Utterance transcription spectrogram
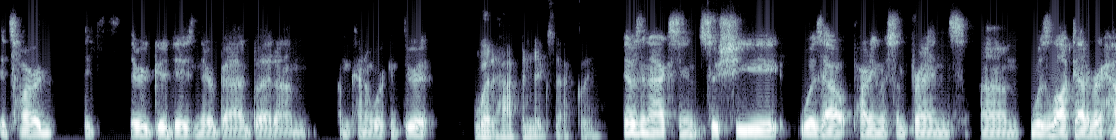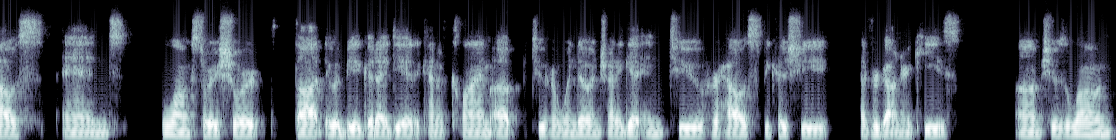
it's hard. It's there are good days and there are bad, but um, I'm kind of working through it. What happened exactly? It was an accident. So she was out partying with some friends, um, was locked out of her house, and long story short, thought it would be a good idea to kind of climb up to her window and try to get into her house because she had forgotten her keys. Um, she was alone,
